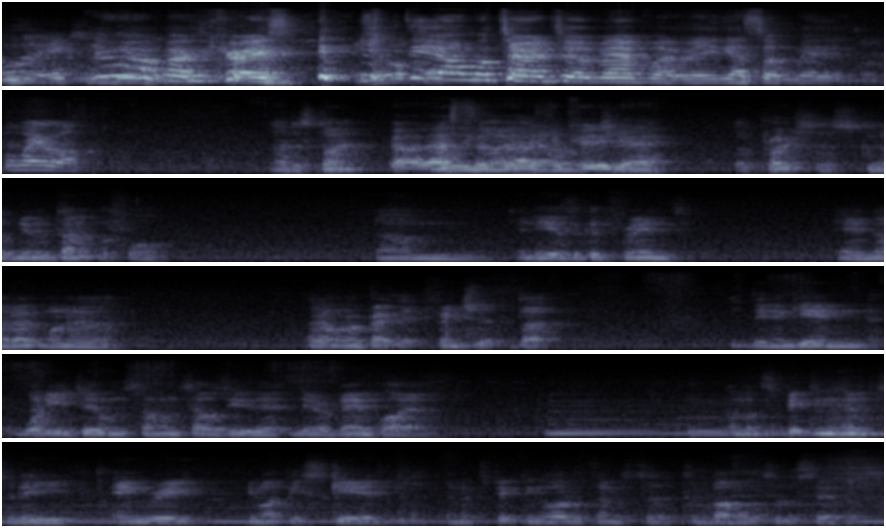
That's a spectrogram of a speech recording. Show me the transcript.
Was it actually You're fucking crazy. they almost turned into a vampire man. he got so mad. Werewolf. I just don't Oh, that's really the know how computer to guy. approach this because I've never done it before. Um, and he is a good friend, and I don't want to. I don't want to break that friendship, but then again, what do you do when someone tells you that they're a vampire? I'm expecting him to be angry. He might be scared. I'm expecting a lot of things to, to bubble to the surface.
